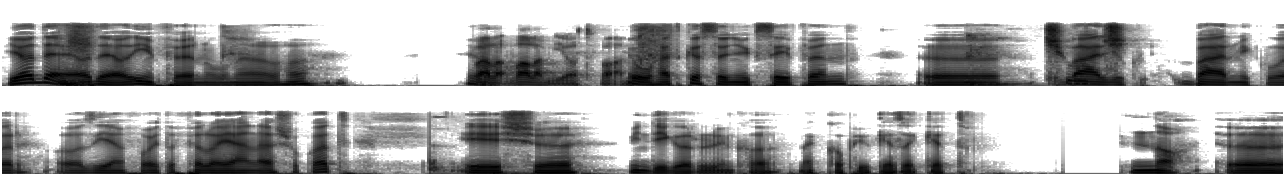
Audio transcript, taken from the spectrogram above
Ja, de, de, az Inferno-nál, aha. Val valami ott van. Jó, hát köszönjük szépen Ö, várjuk bármikor az ilyenfajta felajánlásokat, és ö, mindig örülünk, ha megkapjuk ezeket. Na, ö,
